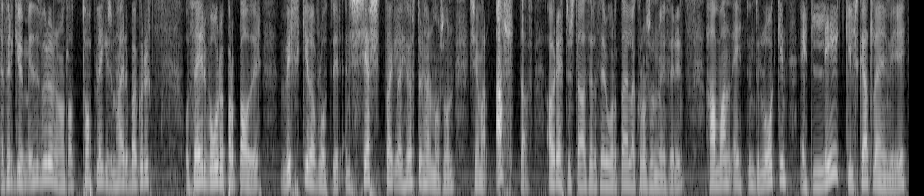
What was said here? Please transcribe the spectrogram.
en fyrir ekki um miðvörur, hann átti toppleiki sem hæri bakurur og þeir voru bara báðir virkilega flottir en sérstaklega Hjörtur Hermansson sem var alltaf á réttum stað þegar þeir voru að dæla krossanum við fyrir. Hann vann eitt undir lokin, eitt leikil skallaðin við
